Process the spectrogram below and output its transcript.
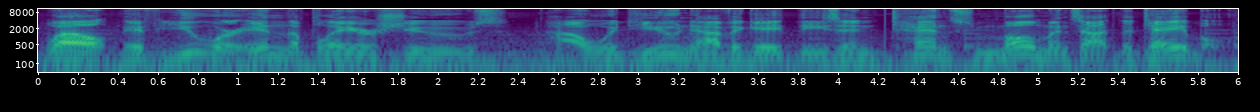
Well, if you were in the player's shoes, how would you navigate these intense moments at the table?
